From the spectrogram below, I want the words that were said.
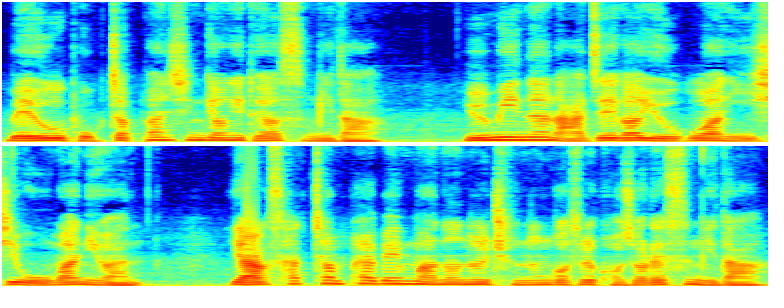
매우 복잡한 신경이 되었습니다. 유민은 아재가 요구한 25만 위안, 약 4,800만 원을 주는 것을 거절했습니다.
